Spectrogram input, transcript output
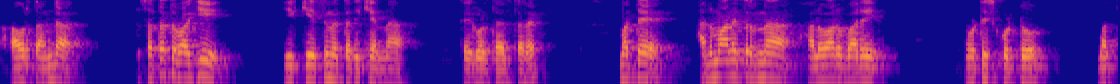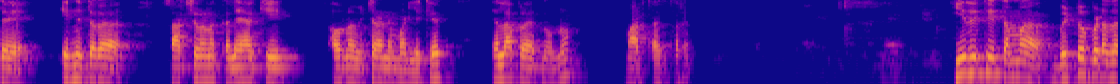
ಅವ್ರ ತಂಡ ಸತತವಾಗಿ ಈ ಕೇಸಿನ ತನಿಖೆಯನ್ನು ಕೈಗೊಳ್ತಾ ಇರ್ತಾರೆ. ಮತ್ತು ಅನುಮಾನಿತರನ್ನ ಹಲವಾರು ಬಾರಿ ನೋಟಿಸ್ ಕೊಟ್ಟು ಮತ್ತು ಇನ್ನಿತರ ಸಾಕ್ಷ್ಯಗಳನ್ನ ಕಲೆ ಹಾಕಿ ಅವ್ರನ್ನ ವಿಚಾರಣೆ ಮಾಡಲಿಕ್ಕೆ ಎಲ್ಲ ಪ್ರಯತ್ನವನ್ನು ಮಾಡ್ತಾ ಇರ್ತಾರೆ. ಈ ರೀತಿ ತಮ್ಮ ಬಿಟ್ಟು ಬಿಡದ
